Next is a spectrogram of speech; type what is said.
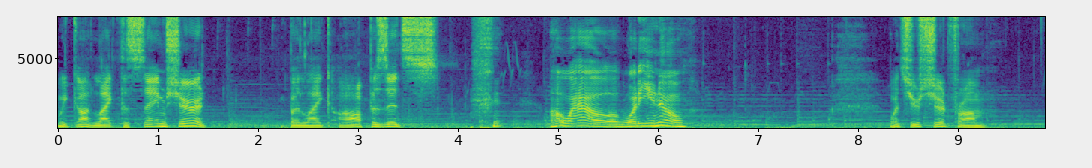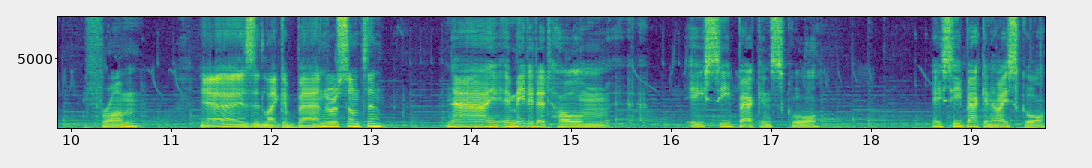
We got like the same shirt, but like opposites. Oh, wow. What do you know? What's your shirt from? From? Yeah, is it like a band or something? Nah, I I made it at home. Uh, AC back in school. AC back in high school.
